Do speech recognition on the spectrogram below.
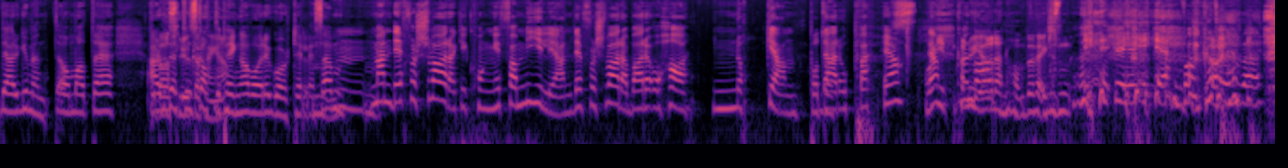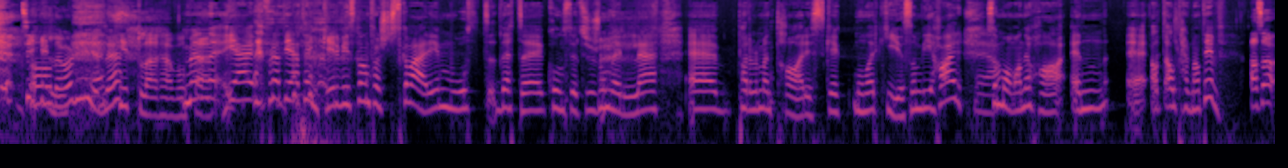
det argumentet om at eh, er det dette skattepengene våre går til, liksom. Mm. Men det forsvarer ikke kongefamilien. Det forsvarer bare å ha noen bakken der oppe. Ja. Oi, kan du gjøre den håndbevegelsen En gang til Å, det var nydelig. Hitler her borte? Men jeg, for at jeg tenker, hvis man først skal være imot dette konstitusjonelle, eh, parlamentariske monarkiet som vi har, Ja. så må man jo ha en, eh, et alternativ. Altså,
